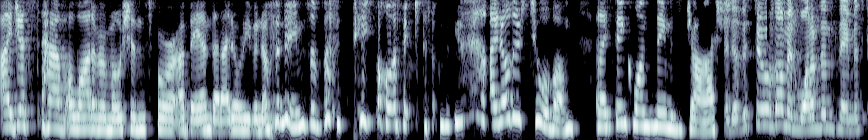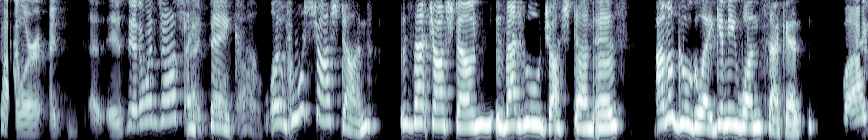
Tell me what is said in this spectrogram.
I just have a lot of emotions for a band that I don't even know the names of the people. And I, get them. I know there's two of them, and I think one's name is Josh. I know there's two of them, and one of them's name is Tyler. I uh, is the other one Josh? I don't think. Well, who's Josh Dun? Is that Josh Dun? Is that who Josh Dun is? I'm gonna Google it. Give me one second. Well, I,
